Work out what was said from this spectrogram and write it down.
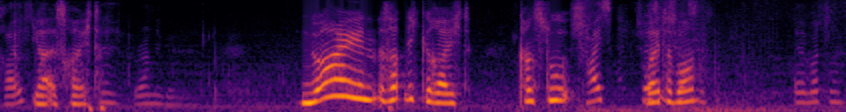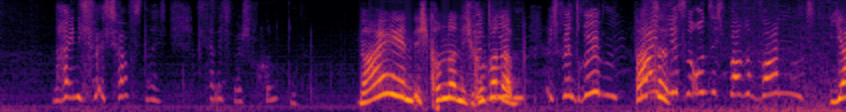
Reicht? Ja, es reicht. Okay. Nein, es hat nicht gereicht. Kannst du Scheiße, scheiße. Weiterbauen? Äh, warte. Nein, ich, ich schaff's nicht. Ich kann nicht mehr sprinten. Nein, ich komme da nicht rüber. Da. Ich bin drüben. Warte. Nein, hier ist eine unsichtbare Wand. Ja,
